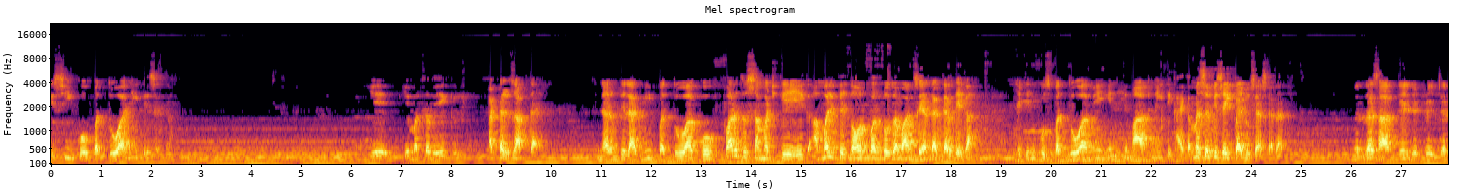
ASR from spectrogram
کسی کو بد دعا نہیں دے سکتا۔ یہ یہ مطلب ایک اٹل ضابطہ ہے۔ نرم دل آدمی بد دعا کو فرض سمجھ کے ایک عمل کے طور پر تو زبان سے ادا کر دے گا۔ لیکن اس بد دعا میں انہماک نہیں دکھائے گا۔ میں صرف اسے ایک پہلو سے عرض کر رہا تھا۔ مرزا صاحب کے لٹریچر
